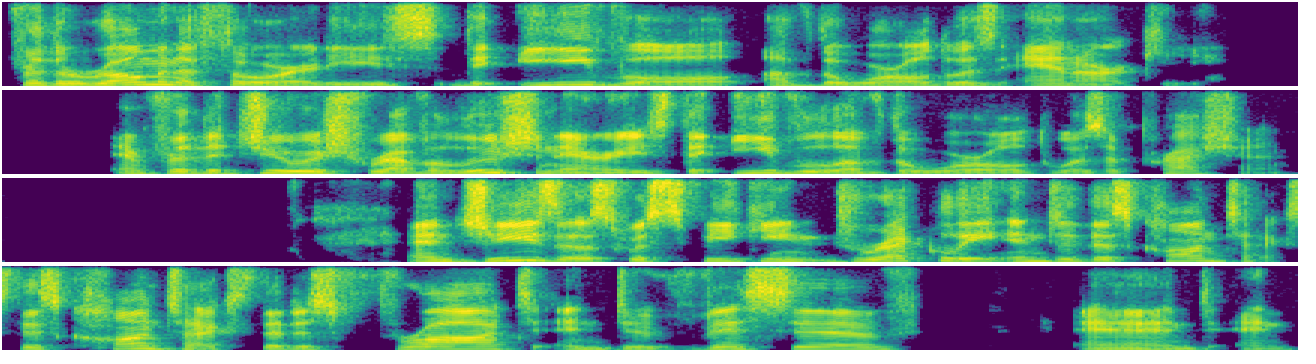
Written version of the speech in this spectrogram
For the Roman authorities, the evil of the world was anarchy. And for the Jewish revolutionaries, the evil of the world was oppression. And Jesus was speaking directly into this context, this context that is fraught and divisive and and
